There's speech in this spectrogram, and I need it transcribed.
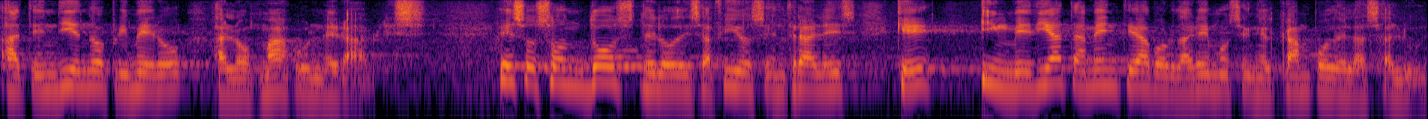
atendiendo primero a los más vulnerables. Esos son dos de los desafíos centrales que inmediatamente abordaremos en el campo de la salud.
